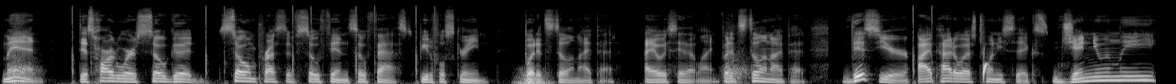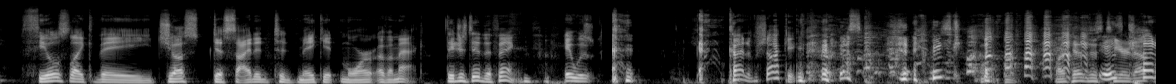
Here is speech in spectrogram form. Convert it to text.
Man, this hardware is so good, so impressive, so thin, so fast, beautiful screen, but it's still an iPad. I always say that line, but it's still an iPad. This year, iPad OS 26 genuinely feels like they just decided to make it more of a Mac. They just did the thing. It was kind of shocking. it was, it was Marques just teared up a kind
